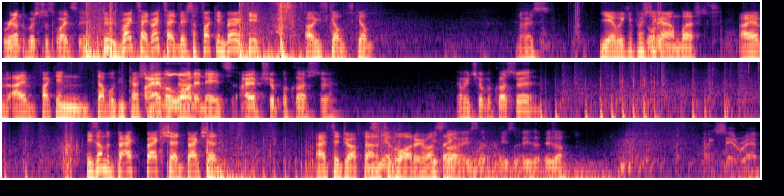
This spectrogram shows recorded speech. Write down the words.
We're gonna have to push this white soon. dude, right side, right side. There's a fucking barricade. Oh, he's killed. He's killed. Nice. Yeah, we can push There's the guy on left. I have I have fucking double concussion. I I have a can lot of nades. I have triple cluster. Can we triple cluster it? He's on the back back shed, back shed. I have to drop down into him. the water. One he's low, sec. he's low, he's low, he's low, he's low. Sit rep.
